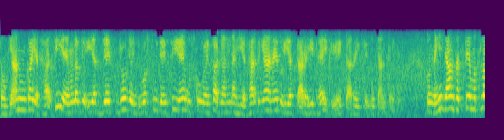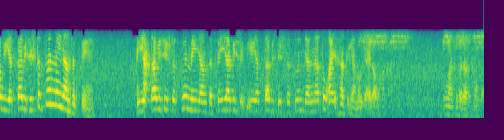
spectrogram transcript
तो ज्ञान उनका यथार्थ ही है। मतलब जो जो वस्तु जैसी है, उसको वैसा जानना ही यथार्थ ज्ञान है तो यत्ता रहित है इसलिए यत्ता रहित वो जानते हैं। तो नहीं जान सकते मतलब यत्ता विशिष्टत्व नहीं जान सकते हैं। यत्ता विशिष्टत्व नहीं जान सकते या यत्ता विशिष्टत्व जानना तो अयथार्थ ज्ञान हो जाएगा वहाँ का। वहाँ के पदार्थों का।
